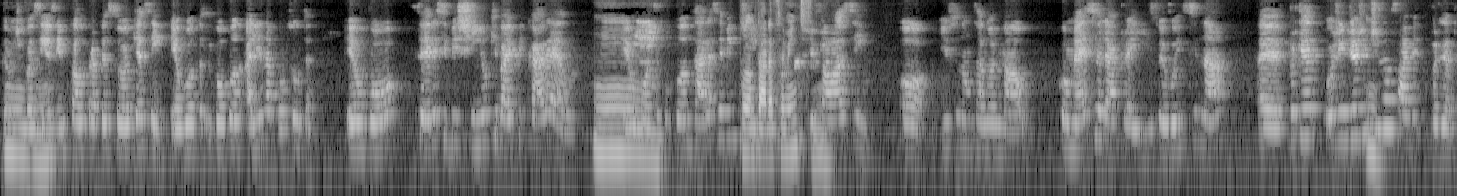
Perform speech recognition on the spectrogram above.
Então, uhum. tipo assim, eu uhum. sempre falo pra pessoa que assim, eu vou, vou ali na consulta, eu vou ser esse bichinho que vai picar ela. Hum. Eu vou, tipo, plantar a sementinha. Plantar a sementinha. E falar assim, ó, oh, isso não tá normal. Comece a olhar para isso. Eu vou ensinar. É, porque hoje em dia a gente hum. já sabe, por exemplo,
